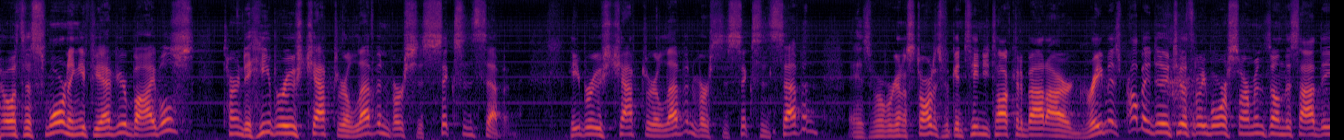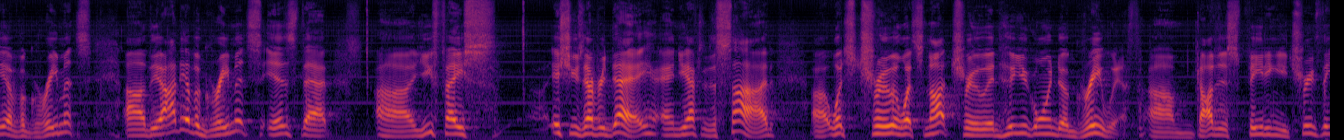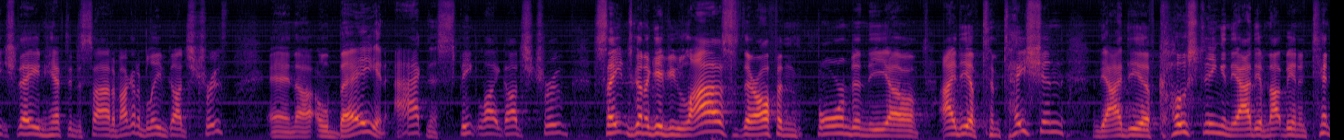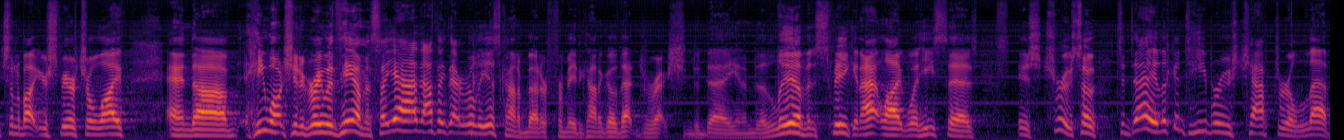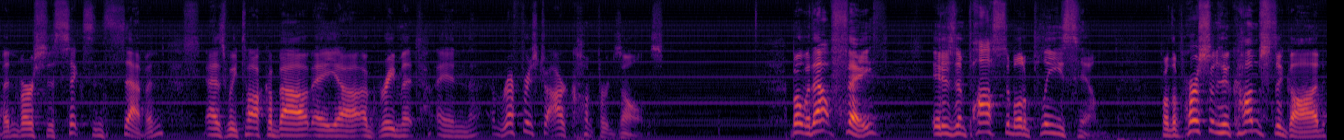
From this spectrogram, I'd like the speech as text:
Well, this morning, if you have your Bibles, turn to Hebrews chapter 11, verses 6 and 7. Hebrews chapter 11, verses 6 and 7 is where we're going to start as we continue talking about our agreements. Probably do two or three more sermons on this idea of agreements. Uh, the idea of agreements is that uh, you face issues every day and you have to decide uh, what's true and what's not true and who you're going to agree with. Um, God is feeding you truth each day and you have to decide am I going to believe God's truth and uh, obey and act and speak like God's truth? Satan's going to give you lies. They're often formed in the uh, idea of temptation, and the idea of coasting, and the idea of not being intentional about your spiritual life. And uh, he wants you to agree with him and say, Yeah, I think that really is kind of better for me to kind of go that direction today and to live and speak and act like what he says is true. So today, look into Hebrews chapter 11, verses 6 and 7, as we talk about a uh, agreement in reference to our comfort zones. But without faith, it is impossible to please him. For the person who comes to God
